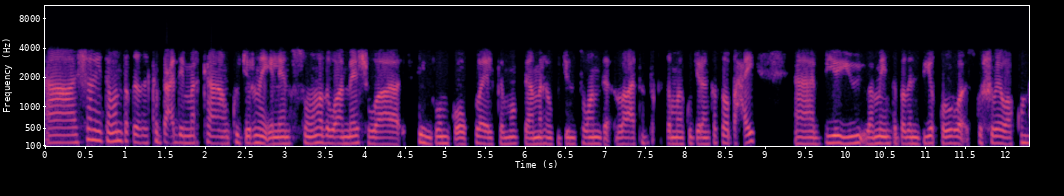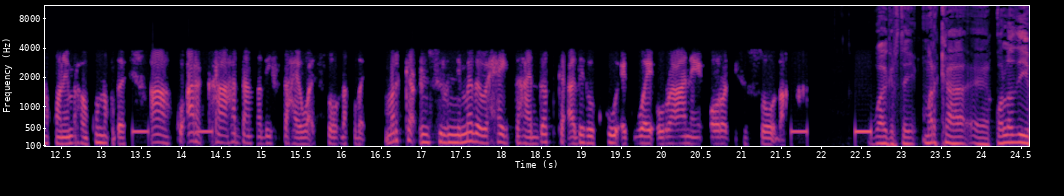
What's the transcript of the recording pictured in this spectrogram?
shan iyo toban daqiiqa ka bacdi markaan ku jirnay ileen suunada waa meesha waa steam roomka oo kulaylka moogtaa markaan ku jirno toban labaatan daqiiqa markaan ku jiraan ka soo baxay biyo ama inta badan biyo qobo waa isku shubay waa ku noqonay markaan ku noqday ah ku arag haddaan nadiif tahay waa issoo dhaqday marka cunsurnimada waxay tahay dadka adiga ku eg way uraane orod isu soo dhaq waa gartay marka qoladii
